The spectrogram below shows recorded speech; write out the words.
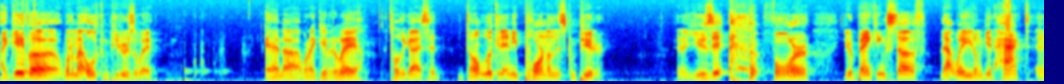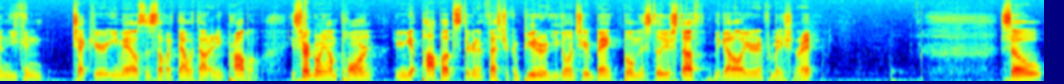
I gave uh, one of my old computers away, and uh, when I gave it away, I told the guy, I said, "Don't look at any porn on this computer. You know, use it for your banking stuff. That way, you don't get hacked, and you can check your emails and stuff like that without any problem. You start going on porn, you're gonna get pop-ups. They're gonna infest your computer. You go into your bank, boom, they steal your stuff. They got all your information, right? So,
